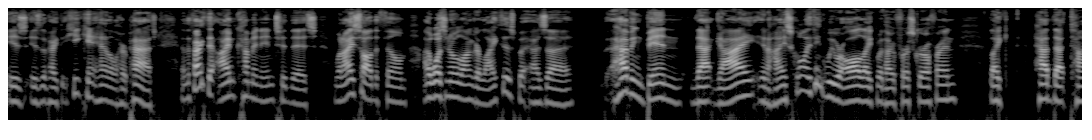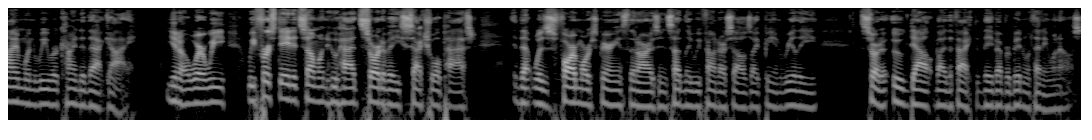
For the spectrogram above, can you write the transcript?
is is the fact that he can't handle her past. And the fact that I'm coming into this when I saw the film I was no longer like this but as a having been that guy in high school I think we were all like with our first girlfriend like had that time when we were kind of that guy. You know where we we first dated someone who had sort of a sexual past that was far more experienced than ours and suddenly we found ourselves like being really sort of ooged out by the fact that they've ever been with anyone else.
